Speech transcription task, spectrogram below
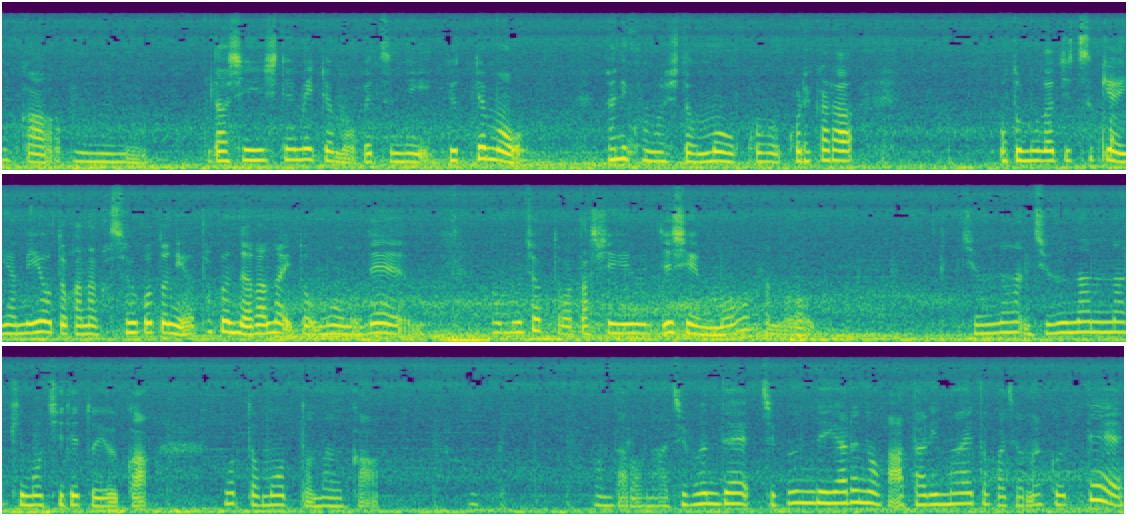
なんかうん打診してみても別に言っても何この人もうこれからお友達付き合いやめようとかなんかそういうことには多分ならないと思うのでもうちょっと私自身もあの柔軟柔軟な気持ちでというかもっともっとなんかなんだろうな自分で自分でやるのが当たり前とかじゃなくて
